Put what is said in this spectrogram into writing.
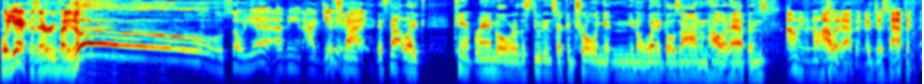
Well, yeah, because everybody's oh. So yeah, I mean, I get It's it. not. I- It's not like Camp Randall where the students are controlling it and you know when it goes on and how it happens. I don't even know how it happened. It just happened.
